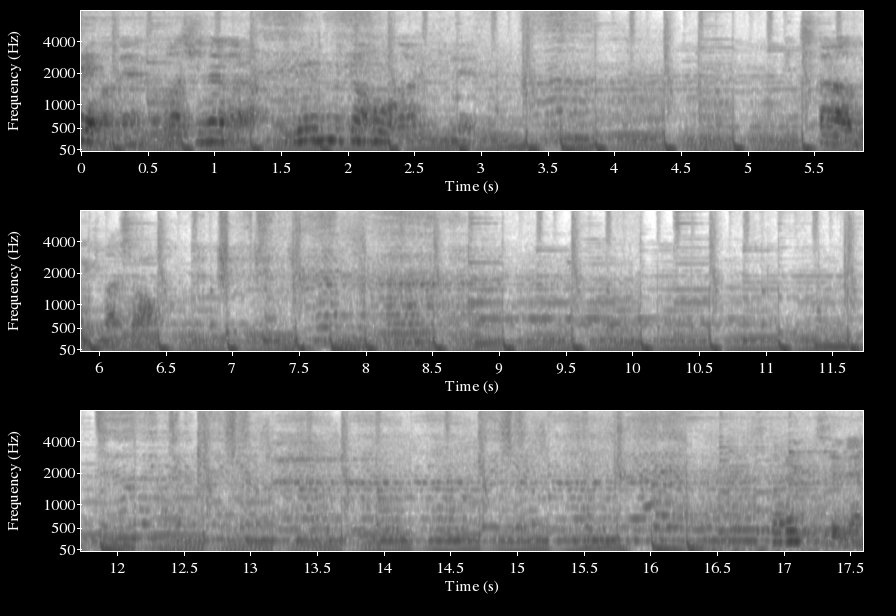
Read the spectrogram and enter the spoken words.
手がね伸ばしながら上向いた方がいいです力を抜きましょう。ストレッチでね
